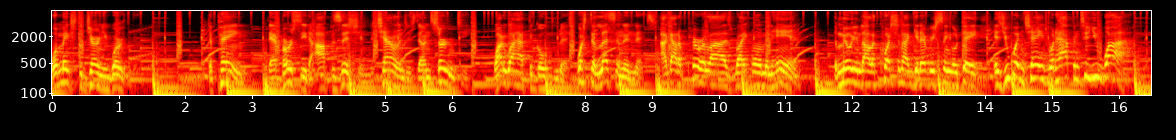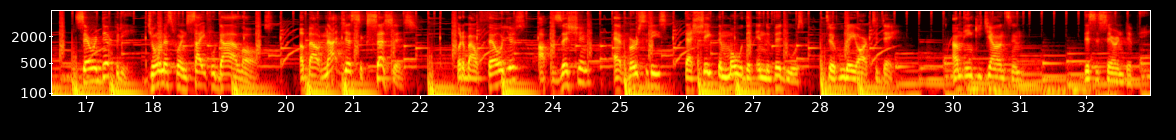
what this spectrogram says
What makes the journey worth it? The pain, the adversity, the opposition, the challenges, the uncertainty. Why do I have to go through this? What's the lesson in this? I got a paralyzed right arm and hand. The million dollar question I get every single day is you wouldn't change what happened to you, why? Serendipity. Join us for insightful dialogues about not just successes, but about failures, opposition, adversities that shaped and molded individuals to who they are today. I'm Inky Johnson. This is Serendipity.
